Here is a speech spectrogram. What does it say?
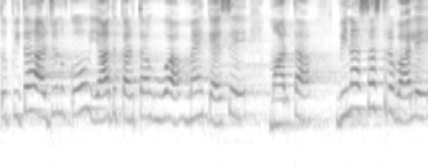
तो पिता अर्जुन को याद करता हुआ मैं कैसे मारता? बिना शस्त्र वाले,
